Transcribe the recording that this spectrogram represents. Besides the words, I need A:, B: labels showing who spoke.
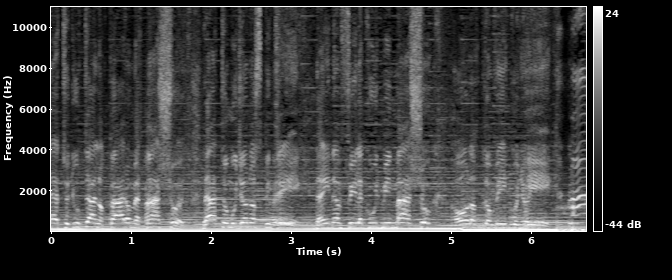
A: Lehet, hogy utána párom, mert máshogy. Látom ugyanazt, mint rég. De én nem félek úgy, mint mások. Ha alattam vékony a jég.
B: Más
